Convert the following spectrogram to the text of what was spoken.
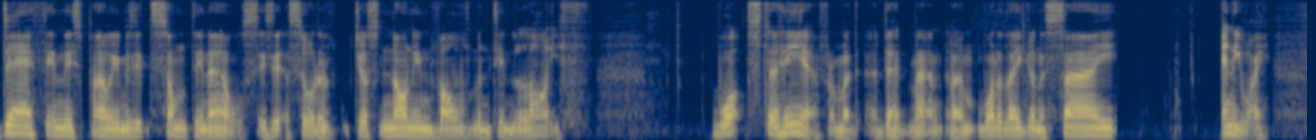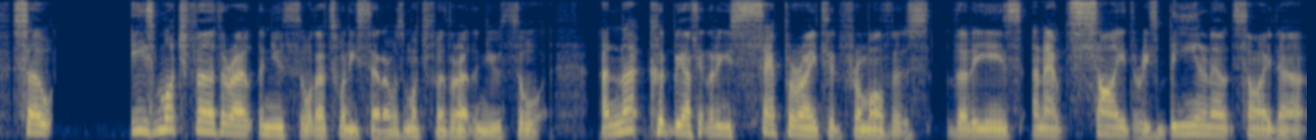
death in this poem, is it something else? Is it a sort of just non involvement in life? What's to hear from a, a dead man? Um, what are they going to say? Anyway, so he's much further out than you thought. That's what he said. I was much further out than you thought. And that could be, I think, that he's separated from others, that he is an outsider. He's been an outsider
